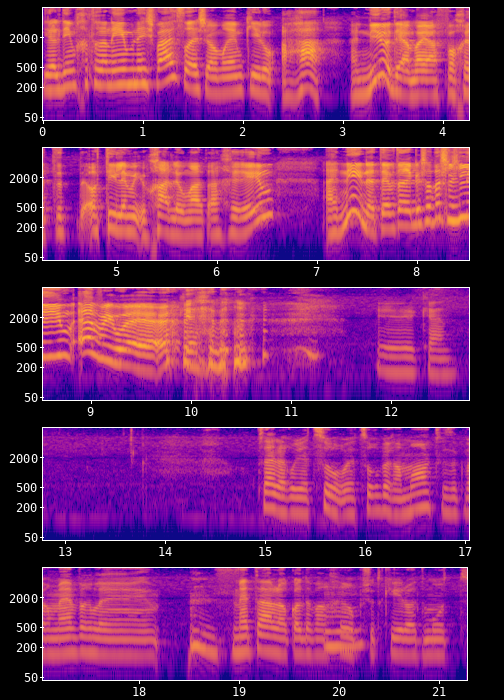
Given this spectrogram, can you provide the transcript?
ילדים חתרניים בני 17 שאומרים כאילו, אהה, אני יודע מה יהפוך את, אותי למיוחד לעומת האחרים, אני אנתב את הרגשות השליליים everywhere. כן. אה, כן. בסדר, הוא יצור, הוא יצור ברמות, וזה כבר מעבר למטאל או כל דבר אחר, הוא פשוט כאילו הדמות.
